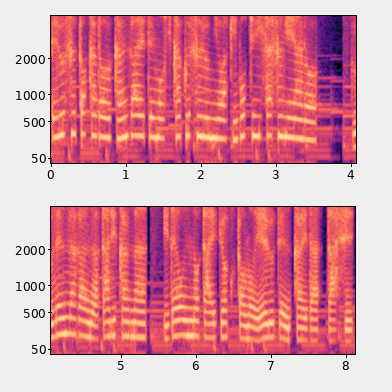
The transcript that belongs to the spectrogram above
エルスとかどう考えても比較するには規模小さすぎやろ。グレン・ラガンあたりかな。イデオンの対局とも言える展開だったし。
